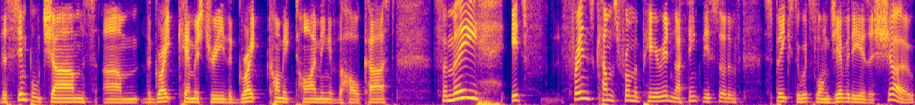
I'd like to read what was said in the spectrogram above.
the simple charms, um, the great chemistry, the great comic timing of the whole cast. For me, it's Friends comes from a period, and I think this sort of speaks to its longevity as a show.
